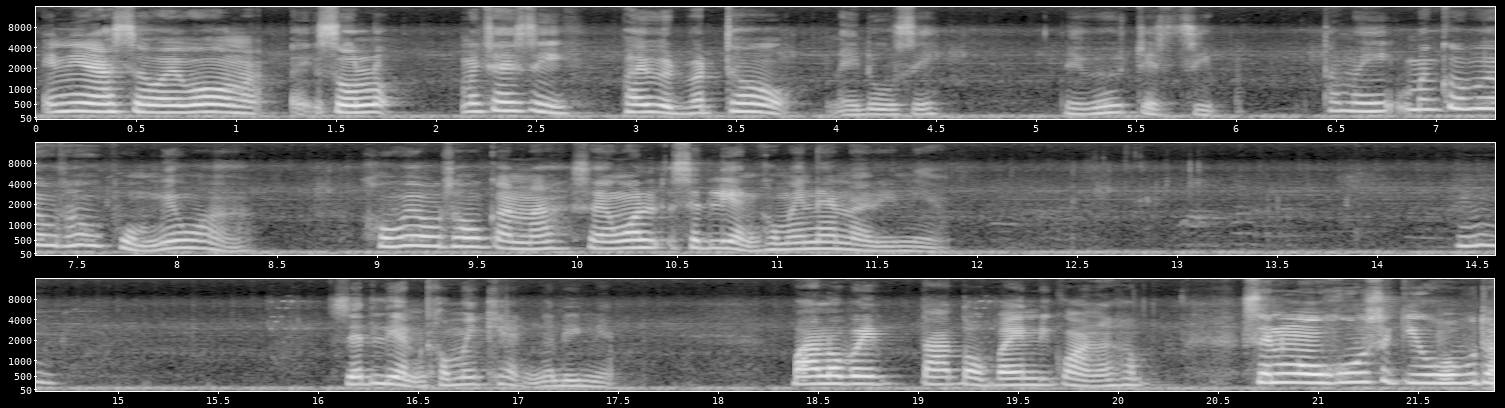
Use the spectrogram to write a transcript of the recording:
ไอ้นี่นะ survival นะโซโลไม่ใช่สิ private battle ไหนดูสิเลเวลเจ็ดสิบทำไมมันก็เวลเท่าผมนี่หว่าเขาเวลเท่ากันนะ แสดงว่าเซตเหรียญเขาไม่แน่นอะดิเนี่ยเซตเหรียญเขาไม่แข่งกันดิเนี่ยปาเราไปตาต่อไปดีกว่านะครับเซนโงคูสกิลพระพุทธ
